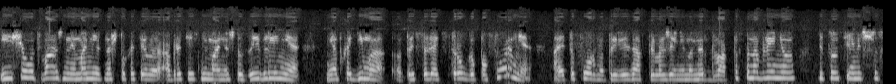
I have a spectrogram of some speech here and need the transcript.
И еще вот важный момент, на что хотела обратить внимание, что заявление необходимо э, представлять строго по форме, а эта форма приведена в приложении номер два к постановлению 576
